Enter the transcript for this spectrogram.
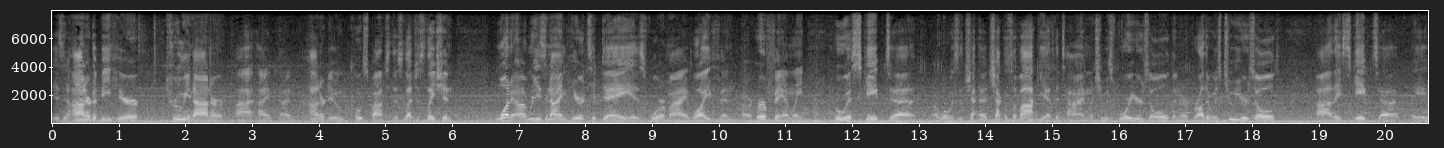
It's an honor to be here, truly an honor. I, am honored to co-sponsor this legislation. One uh, reason I'm here today is for my wife and uh, her family who escaped uh, what was the che uh, Czechoslovakia at the time when she was four years old and her brother was two years old. Uh, they escaped. Uh, they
